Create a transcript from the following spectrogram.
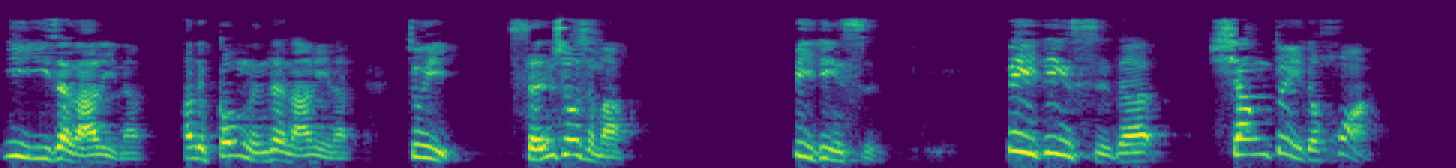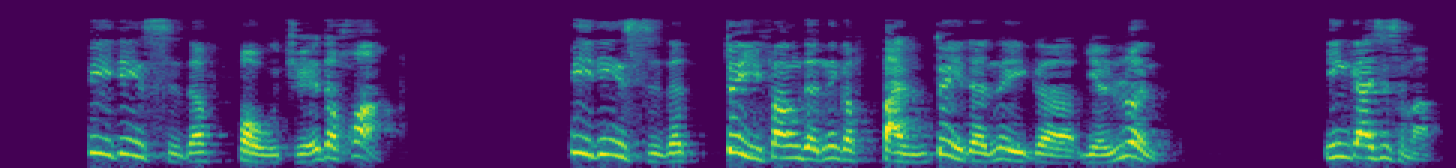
意义在哪里呢？它的功能在哪里呢？注意，神说什么？必定死，必定死的相对的话，必定死的否决的话，必定死的。对方的那个反对的那个言论，应该是什么？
